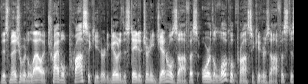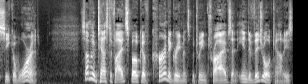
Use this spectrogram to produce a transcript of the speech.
This measure would allow a tribal prosecutor to go to the state attorney general's office or the local prosecutor's office to seek a warrant. Some who testified spoke of current agreements between tribes and individual counties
